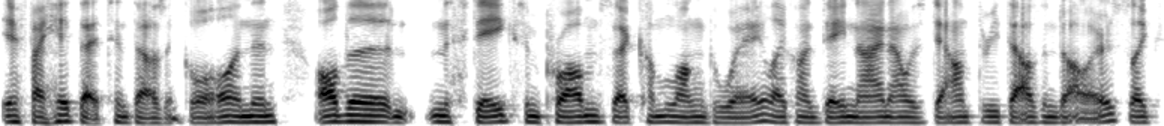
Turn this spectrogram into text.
if I hit that 10,000 goal. And then all the mistakes and problems that come along the way. Like on day nine, I was down $3,000. Like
